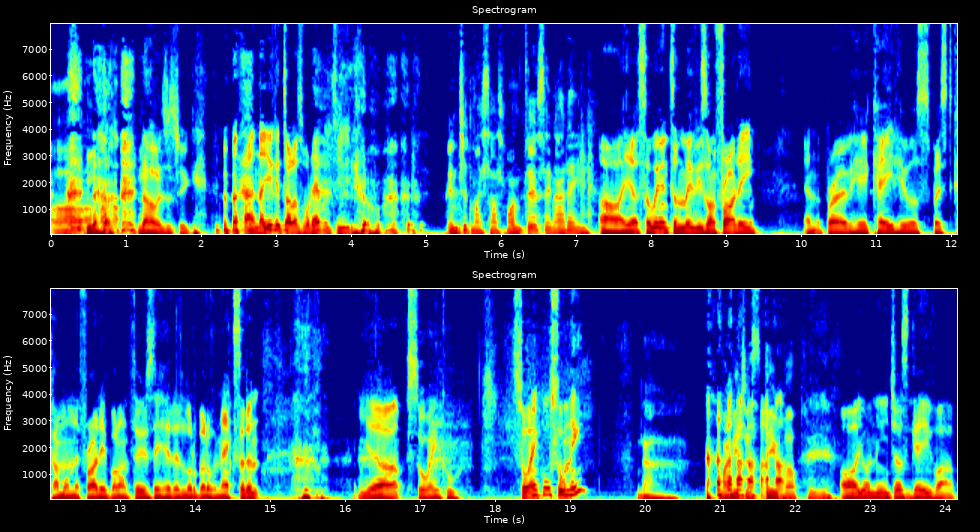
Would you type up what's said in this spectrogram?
Oh, no, no, I was just joking. now you can tell us what happened to you. injured myself on Thursday night, eh? Oh yeah, so we went to the movies on Friday, and the bro over here, Cade, who was supposed to come on the Friday, but on Thursday had a little bit of an accident. yeah, Sore ankle. sore ankle, sore knee. Nah. My knee just gave up. Oh, your knee just gave up.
